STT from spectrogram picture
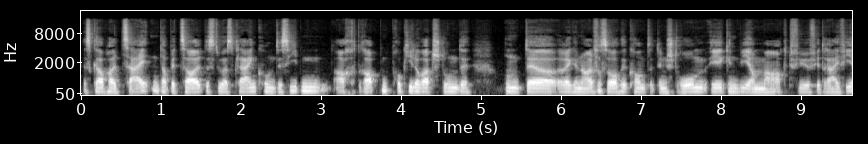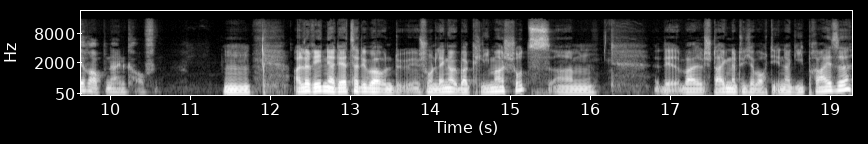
es gab halt Zeiten, da bezahltest du als Kleinkunde 7, 8 Rappen pro Kilowattstunde und der Regionalversorger konnte den Strom irgendwie am Markt für, für 3, 4 Rappen einkaufen. Mhm. Alle reden ja derzeit über und schon länger über Klimaschutz, ähm, weil steigen natürlich aber auch die Energiepreise,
